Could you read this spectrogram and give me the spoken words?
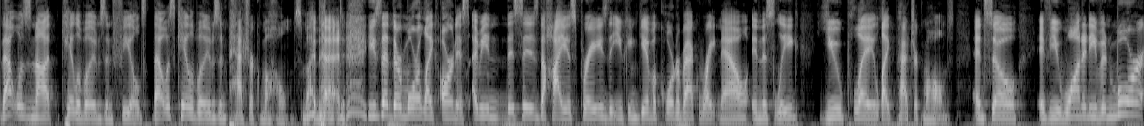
That was not Caleb Williams and Fields. That was Caleb Williams and Patrick Mahomes. My bad. He said they're more like artists. I mean, this is the highest praise that you can give a quarterback right now in this league. you play like Patrick Mahomes. And so if you wanted even more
